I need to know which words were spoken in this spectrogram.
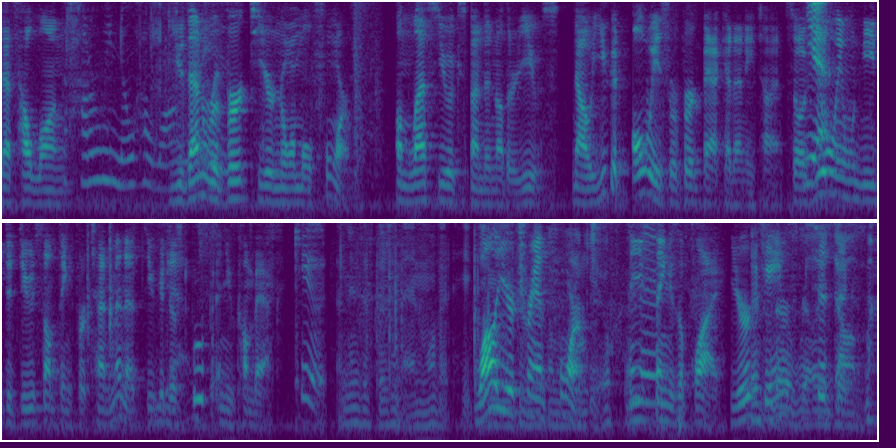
That's how long. But how do we know how long You it then is? revert to your normal form. unless you expend another use. Now, you could always revert back at any time. So if Yeah. you only need to do something for 10 minutes, you could just boop and you come back. Cute. That means if there's an animal that hates While you, you're you can make them like transformed, you. these mm-hmm. things apply. Your If game they're really statistics, dumb.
